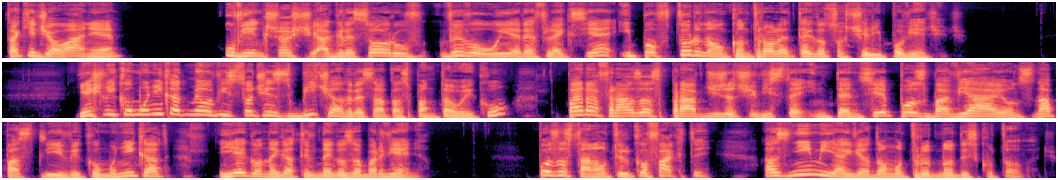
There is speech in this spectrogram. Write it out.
Takie działanie u większości agresorów wywołuje refleksję i powtórną kontrolę tego, co chcieli powiedzieć. Jeśli komunikat miał w istocie zbić adresata z pantałyku, parafraza sprawdzi rzeczywiste intencje, pozbawiając napastliwy komunikat jego negatywnego zabarwienia. Pozostaną tylko fakty, a z nimi, jak wiadomo, trudno dyskutować.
